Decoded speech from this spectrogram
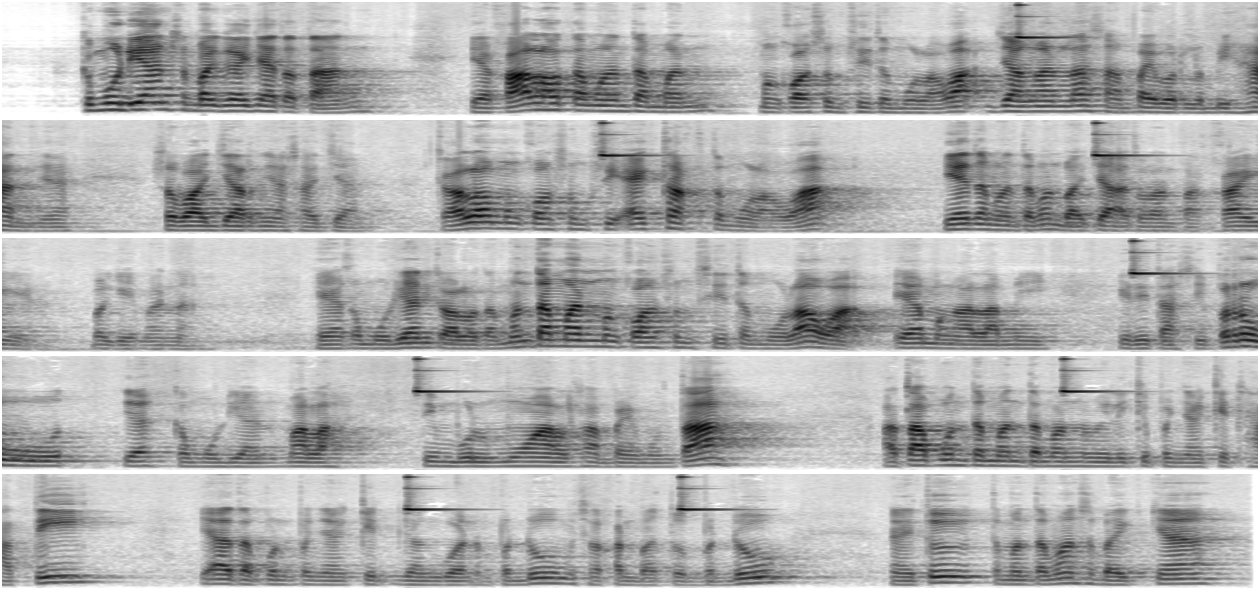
Kemudian sebagai catatan, Ya kalau teman-teman mengkonsumsi temulawak janganlah sampai berlebihan ya, sewajarnya saja. Kalau mengkonsumsi ekstrak temulawak, ya teman-teman baca aturan pakai ya, bagaimana. Ya kemudian kalau teman-teman mengkonsumsi temulawak ya mengalami iritasi perut, ya kemudian malah timbul mual sampai muntah, ataupun teman-teman memiliki penyakit hati, ya ataupun penyakit gangguan empedu, misalkan batu empedu, nah itu teman-teman sebaiknya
